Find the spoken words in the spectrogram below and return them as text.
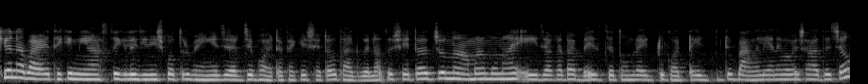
কেউ না বাইরে থেকে নিয়ে আসতে গেলে জিনিসপত্র ভেঙে যাওয়ার যে ভয়টা থাকে সেটাও থাকবে না। তো সেটার জন্য আমার মনে হয় এই জায়গাটা বেস্ট যে তোমরা একটু ঘরটাকে একটু বাঙালিয়ানাভাবে সাজাতে চাও,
